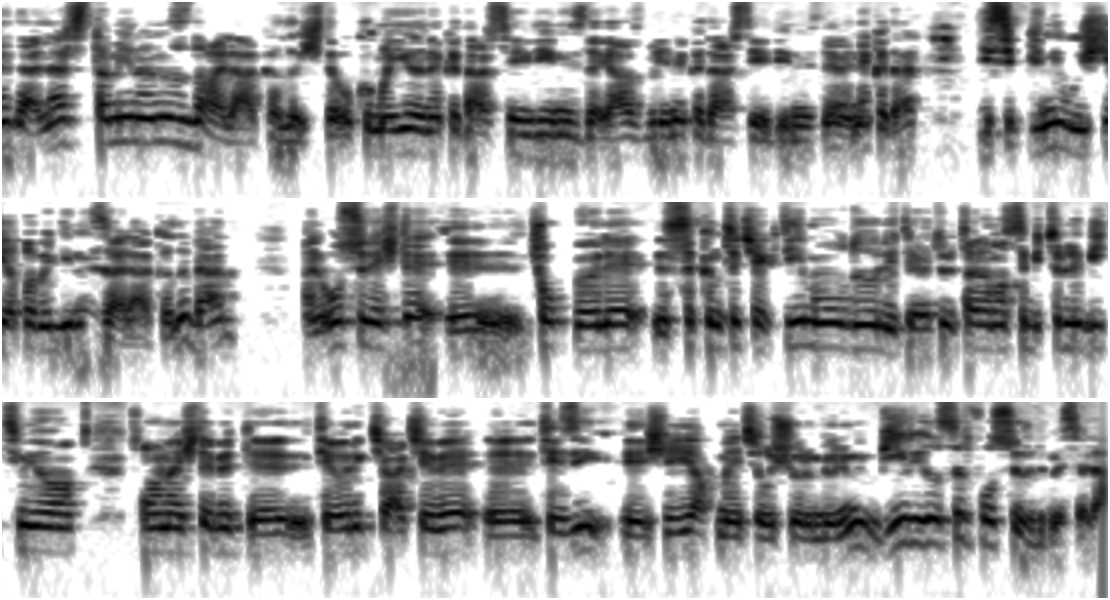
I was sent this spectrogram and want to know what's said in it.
ne derler staminanızla alakalı. İşte okumayı ne kadar sevdiğinizle, yazmayı ne kadar sevdiğinizle ve ne kadar disiplinli bu işi yapabildiğinizle alakalı. Ben Hani o süreçte e, çok böyle sıkıntı çektiğim oldu. Literatür taraması bir türlü bitmiyor. Sonra işte bir e, teorik çerçeve e, tezi e, şeyi yapmaya çalışıyorum bölümü. Bir yıl sırf o sürdü mesela.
